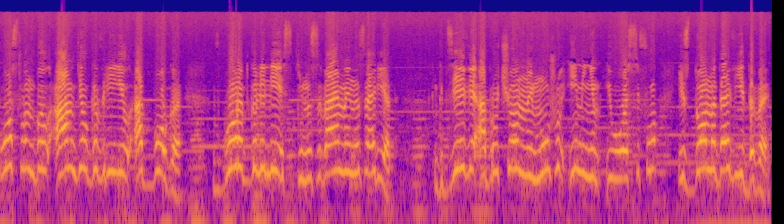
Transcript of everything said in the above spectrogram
послан был ангел Гавриил от Бога в город Галилейский, называемый Назарет, к деве, обрученной мужу именем Иосифу из дома Давидова,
